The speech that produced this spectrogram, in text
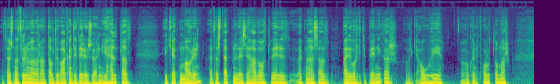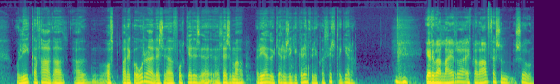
Og þess vegna þurfum við að vera daldið vakandi fyrir þessu. En ég held að í gegnum árin þetta stefnuleysi hafi oft verið vegna þess að bæði voru ekki til peningar það var ekki áhugi, það var ákveðin fordómar. Og líka það að, að oft bara eitthvað úræðileysi að fólk gerir, að þeir sem að réðu gerur sér ekki grein fyrir hvað þyrst að gera. Mm -hmm. Erum við að læra eitthvað af þessum sögum?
